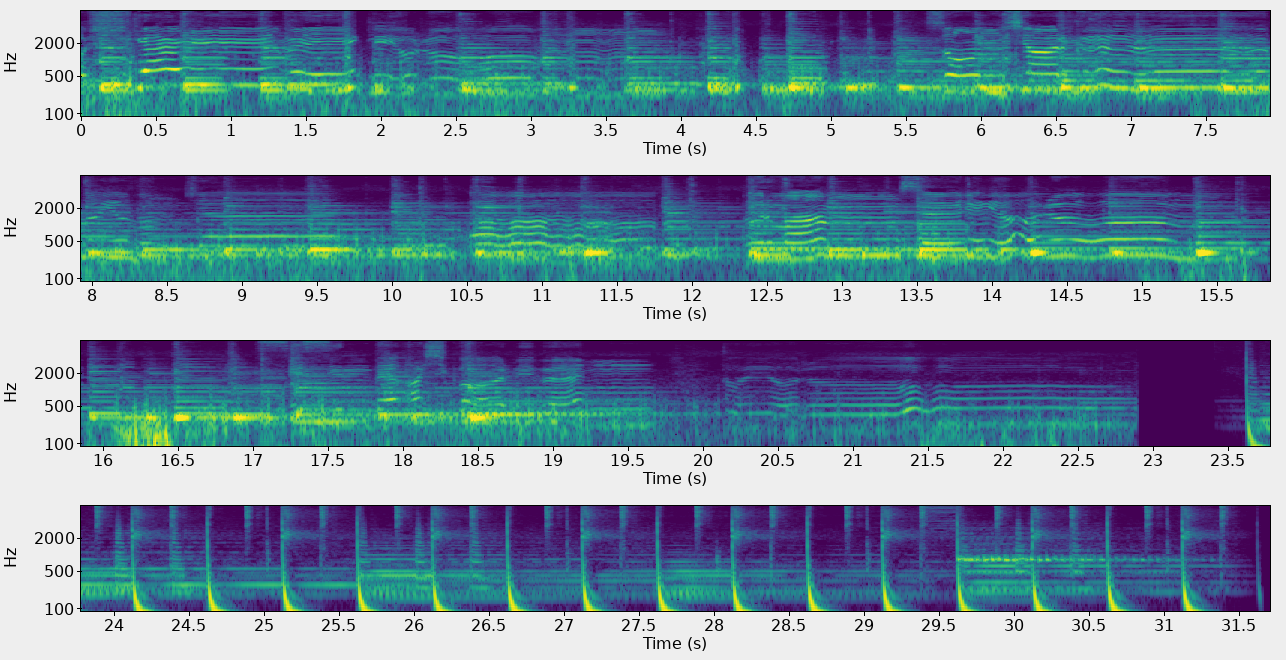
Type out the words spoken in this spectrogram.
Koş gel bekliyorum. Son şarkı duyulunca Of durmam söylüyorum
